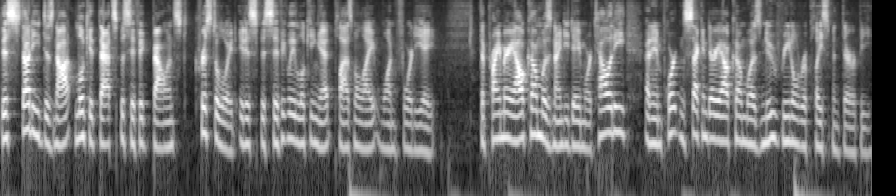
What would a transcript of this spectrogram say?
This study does not look at that specific balanced crystalloid. It is specifically looking at Plasma-Lyte 148. The primary outcome was 90 day mortality, and an important secondary outcome was new renal replacement therapy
